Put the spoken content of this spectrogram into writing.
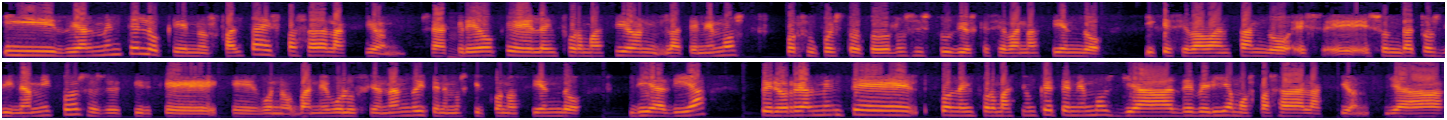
y realmente lo que nos falta es pasar a la acción. O sea, mm. creo que la información la tenemos, por supuesto, todos los estudios que se van haciendo y que se va avanzando es, eh, son datos dinámicos, es decir, que, que, bueno, van evolucionando y tenemos que ir conociendo día a día, pero realmente con la información que tenemos ya deberíamos pasar a la acción. Ya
